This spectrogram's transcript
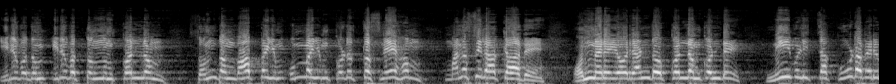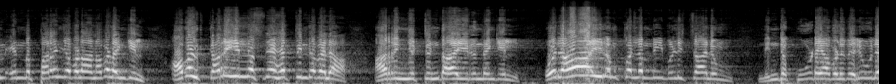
ഇരുപതും ഇരുപത്തൊന്നും കൊല്ലം സ്വന്തം വാപ്പയും ഉമ്മയും കൊടുത്ത സ്നേഹം മനസ്സിലാക്കാതെ ഒന്നരയോ രണ്ടോ കൊല്ലം കൊണ്ട് നീ വിളിച്ച കൂടെ വരും എന്ന് പറഞ്ഞവളാണ് അവളെങ്കിൽ അവൾക്കറിയില്ല സ്നേഹത്തിന്റെ വില. അറിഞ്ഞിട്ടുണ്ടായിരുന്നെങ്കിൽ ഒരായിരം കൊല്ലം നീ വിളിച്ചാലും നിന്റെ കൂടെ അവൾ വരൂല.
